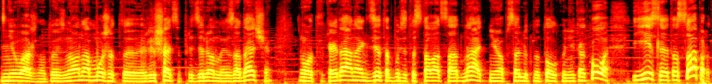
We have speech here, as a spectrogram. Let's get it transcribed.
неважно. То есть, ну, она может э, решать определенные задачи. Вот, когда она где-то будет оставаться одна, от нее абсолютно толку никакого. И если это саппорт,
